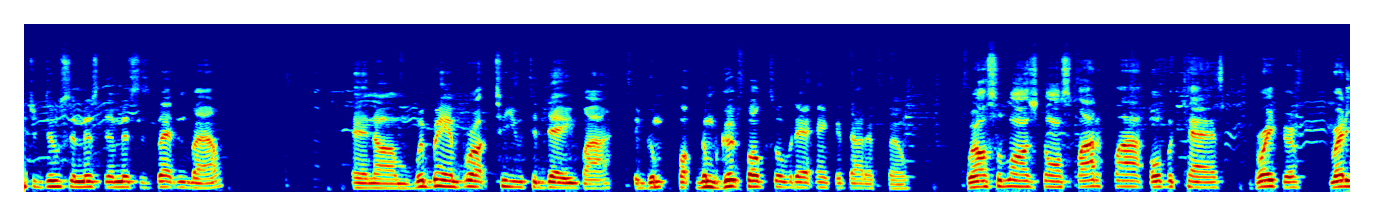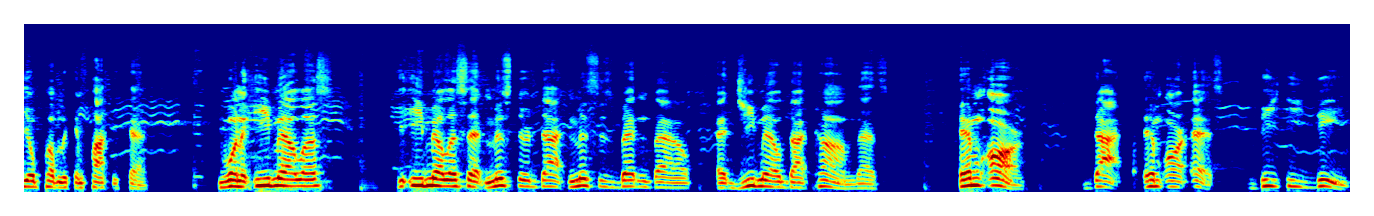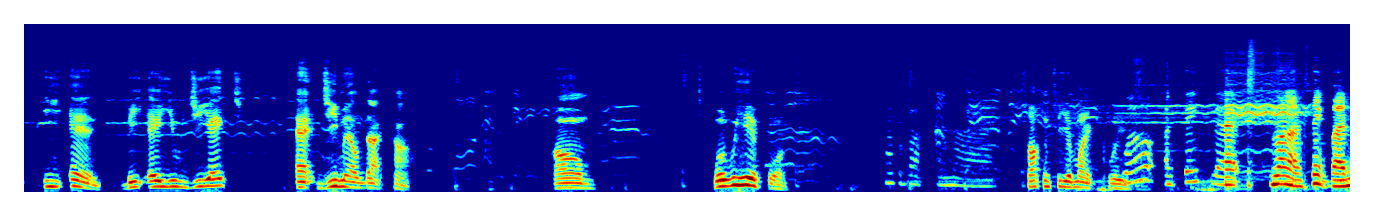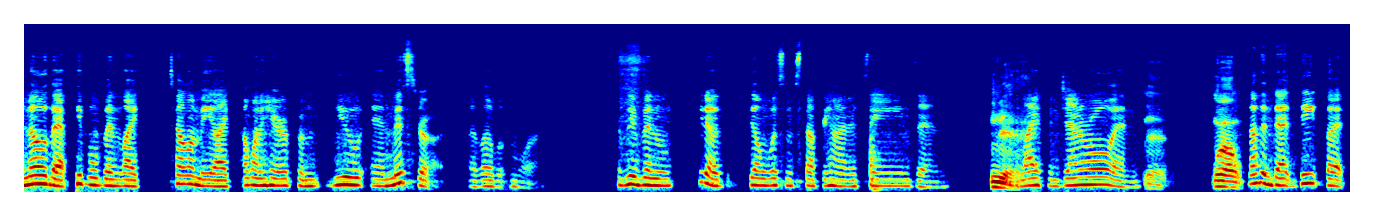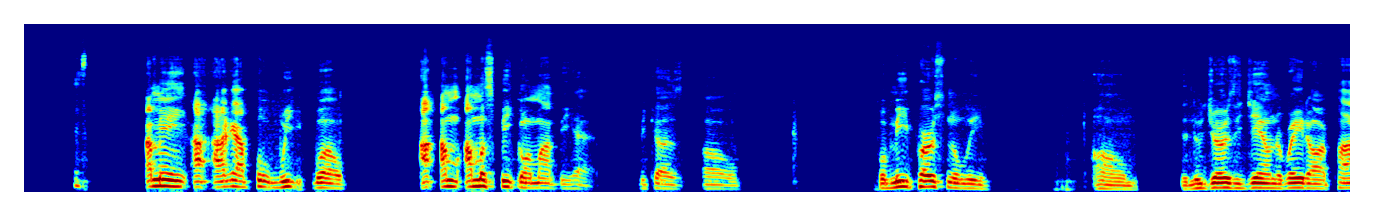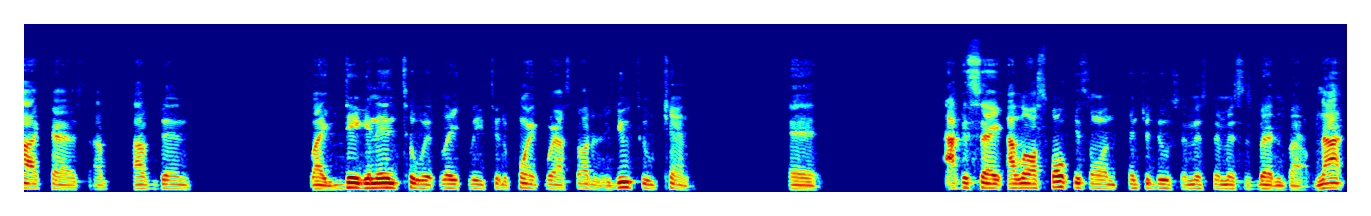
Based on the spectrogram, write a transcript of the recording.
Introducing Mr. and Mrs. Bedenbaugh. And um, we're being brought to you today by the gum- them good folks over there at Anchor.fm. We're also launched on Spotify, Overcast, Breaker, Radio Public, and Pocket Cast. You want to email us? You email us at Mr. Mrs. mr.mrsbedenbaugh at gmail.com. That's mr dot mrs b e d e n b a u g h at gmail.com. Um, what we here for? Talk about some. Uh, Talking to your mic, please. well, I think that not I think, but I know that people have been like telling me like I want to hear from you and Mister a little bit more because we've been you know dealing with some stuff behind the scenes and yeah, life in general and yeah. Well, nothing that deep, but I mean, I, I got put we well, I, I'm I'm gonna speak on my behalf because um for me personally, um the New Jersey J on the Radar podcast, I've I've been like digging into it lately to the point where I started a YouTube channel. And I could say I lost focus on introducing Mr. and Mrs. Bedenbaugh. Not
